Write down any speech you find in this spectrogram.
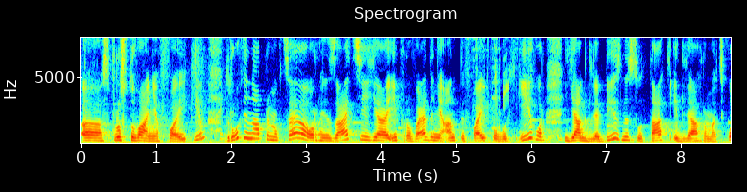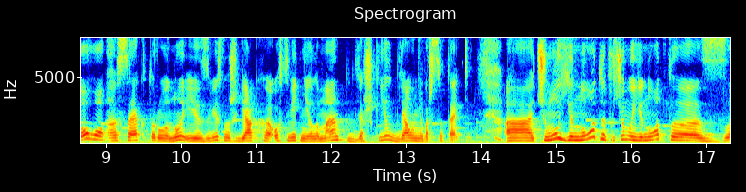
е, спростування фейків. Другий напрямок це організація і проведення антифейкових ігор як для бізнесу, так і для громадського е, сектору. Ну і звісно ж, як освітній елемент для шкіл, для університетів. Чому єнот? Причому єнот е, з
